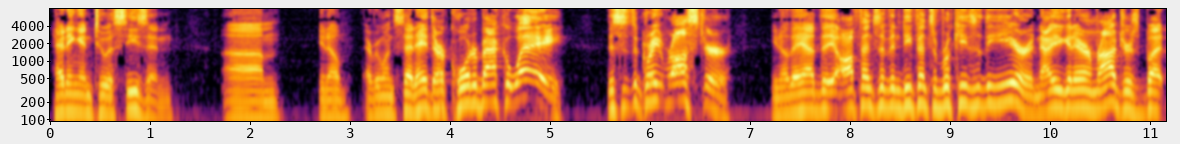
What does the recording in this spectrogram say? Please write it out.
heading into a season. Um, you know, everyone said, hey, they're a quarterback away. This is a great roster. You know, they had the offensive and defensive rookies of the year, and now you get Aaron Rodgers, but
